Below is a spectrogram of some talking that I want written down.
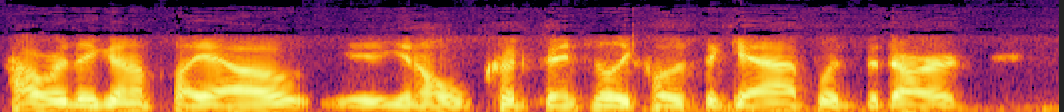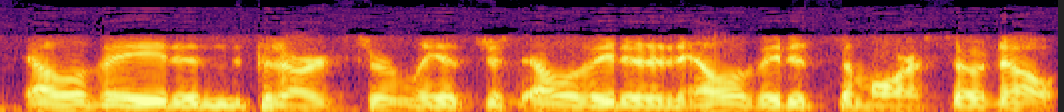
how are they going to play out? You know, could Fantilli close the gap? Would Bedard elevate? And Bedard certainly has just elevated and elevated some more. So no,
